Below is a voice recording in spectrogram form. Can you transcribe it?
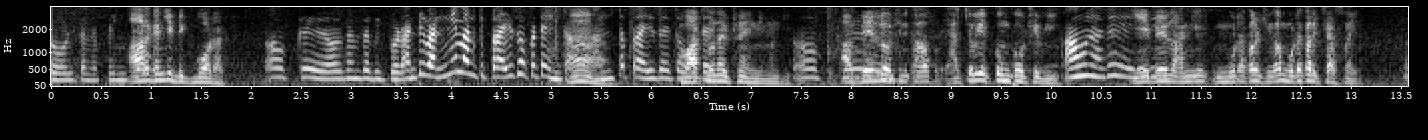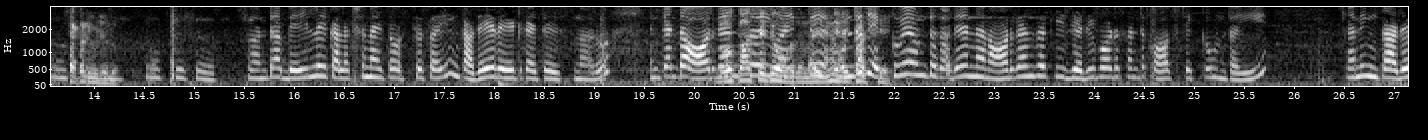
gold colour pink organza big border okay organza big border అంటే ఇవన్నీ మనకి ప్రైస్ ఒకటే ఇంకా. అంత ప్రైస్ అయితే ఒకటే. వచ్చినాయండి మనకి. ఆ వచ్చింది యాక్చువల్గా ఎక్కువ ఇంకోవచ్చు ఇవి అవును అదే. ఏ బేలు అన్ని మూడు రకాలు మూడు రకాలు ఇచ్చేస్తున్నాయి సెకండ్ వీడియోలో. Okay sir. సో అంటే ఆ బెయిల్ కలెక్షన్ అయితే వచ్చేసాయి. ఇంకా అదే రేట్కి అయితే ఇస్తున్నారు. ఎందుకంటే ఆర్గాన్స్ అయితే ఉండదు. ఎక్కువే ఉంటుంది. అదే నేను ఆర్గాన్జాకి జెర్రీ బార్డర్స్ అంటే కాస్ట్ ఎక్కువ ఉంటాయి. కానీ ఇంకా అదే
